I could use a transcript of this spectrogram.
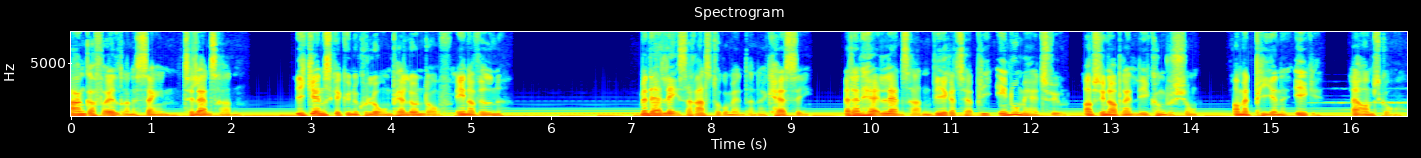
anker forældrene sagen til landsretten. Igen skal gynekologen Per Lundorf ind og vidne. Men da jeg læser retsdokumenterne, kan jeg se, at han her i landsretten virker til at blive endnu mere i tvivl om sin oprindelige konklusion om, at pigerne ikke er omskåret.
